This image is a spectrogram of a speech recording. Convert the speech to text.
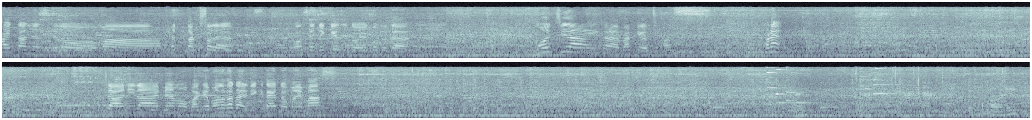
入ったんですけどまあへったくそで当選できずということで、うん、もう1台ぐらい化け打ちます。これ。じゃあ2台目も化け物語でいきたいと思います。あれ？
